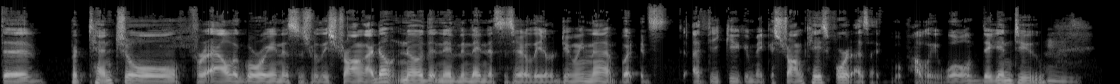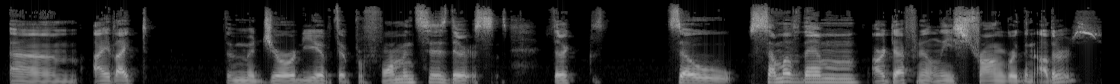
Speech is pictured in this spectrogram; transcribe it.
the potential for allegory and this is really strong. I don't know that they necessarily are doing that, but it's I think you can make a strong case for it, as I will probably will dig into. Mm. Um, I liked the majority of the performances. There's there so some of them are definitely stronger than others.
